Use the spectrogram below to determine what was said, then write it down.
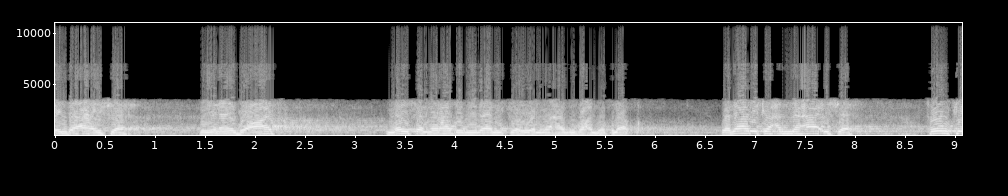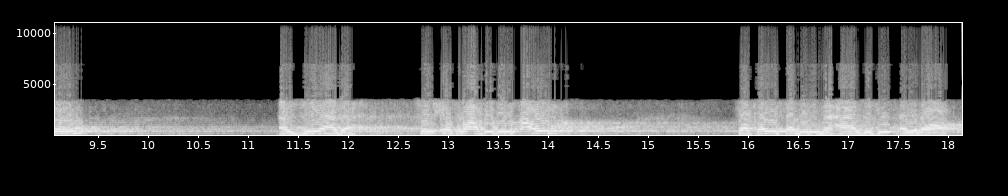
عند عائشة بغناء دعاة ليس المراد بذلك هو المعازف على الإطلاق. وذلك أن عائشة تنكر الزيادة في الإطراب بالقول فكيف بالمعازف أيضا؟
